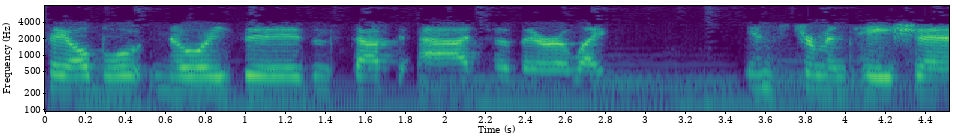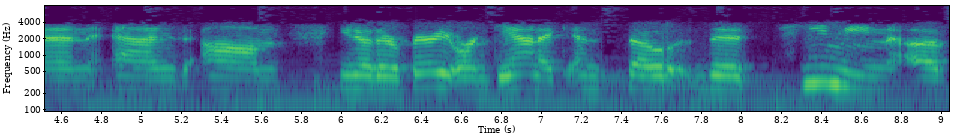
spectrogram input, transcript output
sailboat noises and stuff to add to their like instrumentation and um, you know they're very organic and so the teaming of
